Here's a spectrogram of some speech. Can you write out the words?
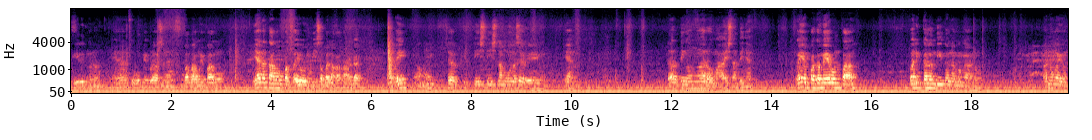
Tagilid mo na. Ayan, tukod mo yung braso mo. Baba mo yung paa mo. Yan ang tamang pagtayo, hindi sa balakang agad. Okay? Okay. Sir, tiis-tiis lang muna sir. Eh, yan. Darating ang araw, maayos natin yan. Ngayon, pag meron pa, balik ka lang dito ng mga ano. Ano ngayon?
